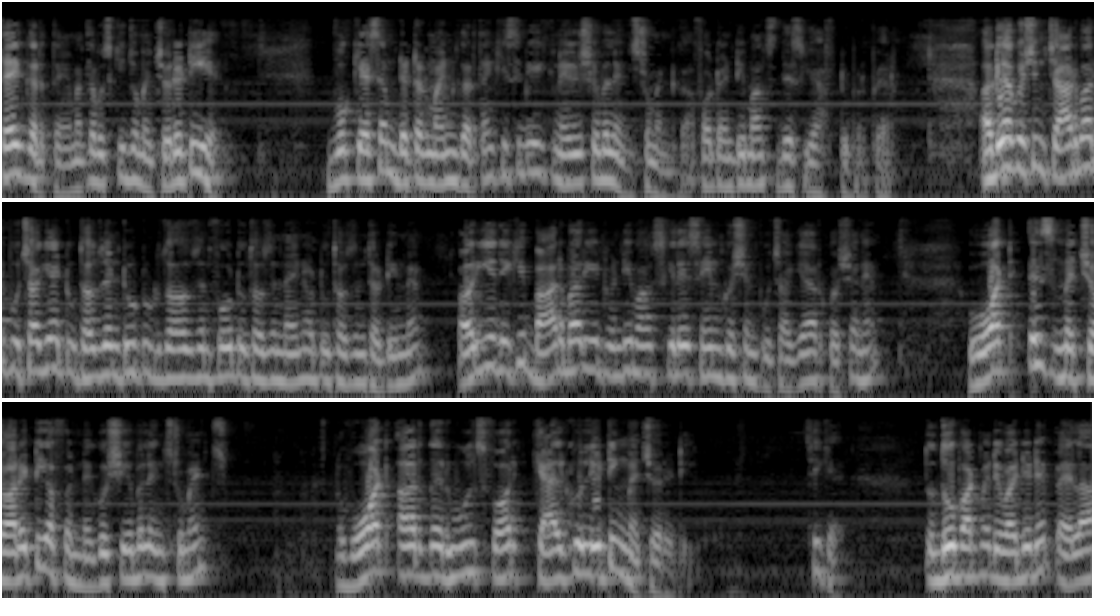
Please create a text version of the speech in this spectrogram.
तय करते हैं? मतलब उसकी जो मेच्योरिटी है वो कैसे हम डिटरमाइन करते हैं किसी भी एक नेगोशिएबल इंस्ट्रूमेंट का? For 20 marks this you have to prepare अगला क्वेश्चन चार बार पूछा गया 2002 2004 2009 और 2013 में। और ये देखिए बार बार ये 20 मार्क्स के लिए सेम क्वेश्चन पूछा गया और क्वेश्चन है। What is maturity of a negotiable instruments what are the rules for calculating maturity ठीक है? तो दो पार्ट में डिवाइडेड है। पहला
